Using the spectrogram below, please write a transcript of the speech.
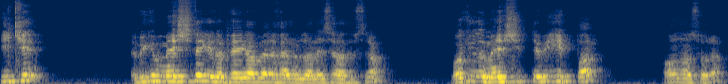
İki, bir gün mescide geliyor Peygamber Efendimiz Aleyhisselatü Vesselam. Bakıyor da mescitte bir ip var. Ondan sonra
